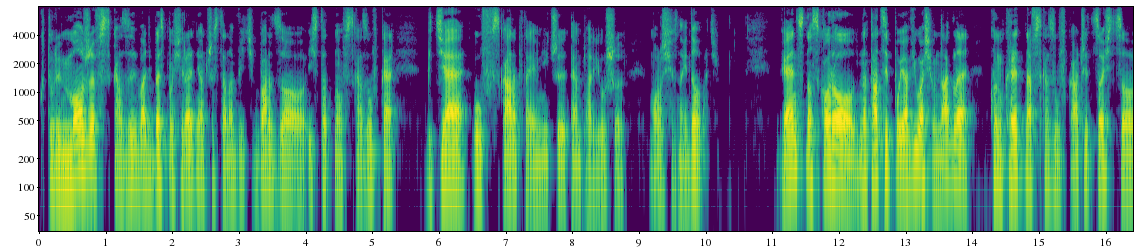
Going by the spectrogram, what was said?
który może wskazywać bezpośrednio, czy stanowić bardzo istotną wskazówkę, gdzie ów skarb tajemniczy templariuszy może się znajdować. Więc no skoro na tacy pojawiła się nagle konkretna wskazówka, czy coś, co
